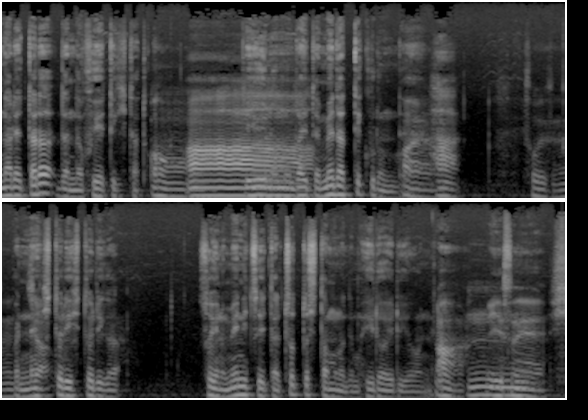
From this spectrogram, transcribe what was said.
慣れたらだんだん増えてきたとか。っあああ。ていうのも大体目立ってくるんで、ーはい、やっはそうですね。ぱりね一人一人がそういうの目についたらちょっとしたものでも拾えるように。あい。ーいいですね。一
